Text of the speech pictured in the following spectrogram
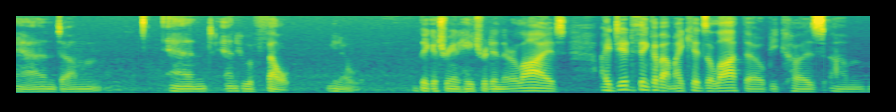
and um, and and who have felt you know bigotry and hatred in their lives. I did think about my kids a lot though because um,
